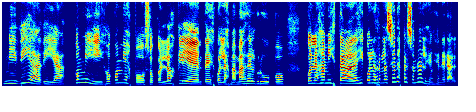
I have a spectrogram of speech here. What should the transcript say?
mi día a día con mi hijo, con mi esposo, con los clientes, con las mamás del grupo, con las amistades y con las relaciones personales en general?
